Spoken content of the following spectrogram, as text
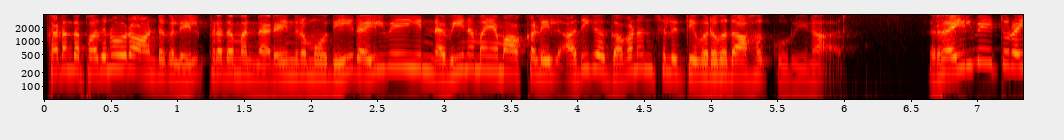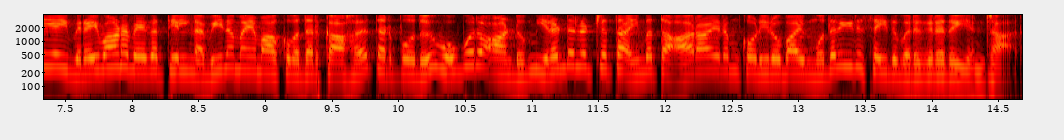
கடந்த பதினோரு ஆண்டுகளில் பிரதமர் நரேந்திர மோடி ரயில்வேயின் நவீனமயமாக்கலில் அதிக கவனம் செலுத்தி வருவதாக கூறினார். ரயில்வே துறையை விரைவான வேகத்தில் நவீனமயமாக்குவதற்காக தற்போது ஒவ்வொரு ஆண்டும் இரண்டு லட்சத்து ஐம்பத்து ஆறாயிரம் கோடி ரூபாய் முதலீடு செய்து வருகிறது என்றார்.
